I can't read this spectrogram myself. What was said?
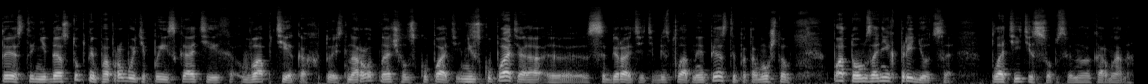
тесты недоступны, попробуйте поискать их в аптеках. То есть народ начал скупать, не скупать, а э, собирать эти бесплатные тесты, потому что потом за них придется платить из собственного кармана.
